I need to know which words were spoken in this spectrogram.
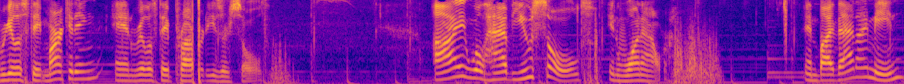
real estate marketing and real estate properties are sold. I will have you sold in one hour. And by that I mean,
